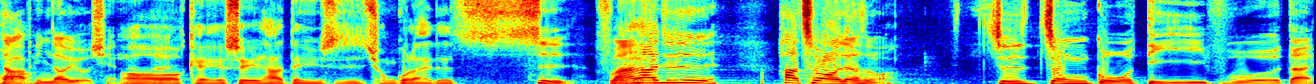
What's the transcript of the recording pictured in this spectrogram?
打拼到有钱的。哦、OK，所以他等于是穷过来的。是，反正他就是他的绰号叫什么？就是中国第一富二代，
